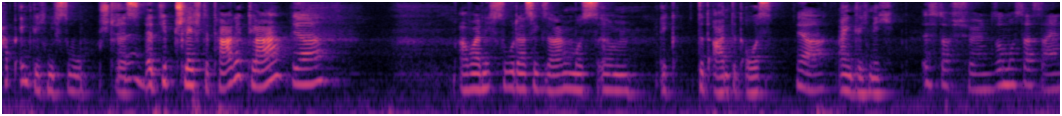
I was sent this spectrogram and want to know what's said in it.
habe eigentlich nicht so Stress. Es gibt schlechte Tage, klar, Ja, aber nicht so, dass ich sagen muss, ähm, ich, das ahnt das aus. ja, Eigentlich nicht. ist doch schön. So muss das sein.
